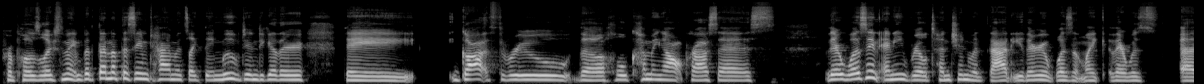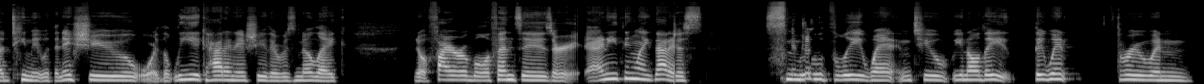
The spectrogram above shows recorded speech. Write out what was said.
proposal or something, but then at the same time it's like they moved in together. They got through the whole coming out process. There wasn't any real tension with that either. It wasn't like there was a teammate with an issue or the league had an issue. There was no like, you know, fireable offenses or anything like that. It just smoothly went into, you know, they they went through and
